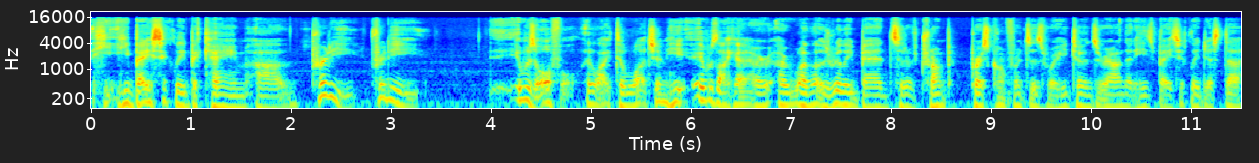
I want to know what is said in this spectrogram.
he he basically became uh, pretty pretty. It was awful. Like to watch him. He it was like a, a, one of those really bad sort of Trump press conferences where he turns around and he's basically just uh,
